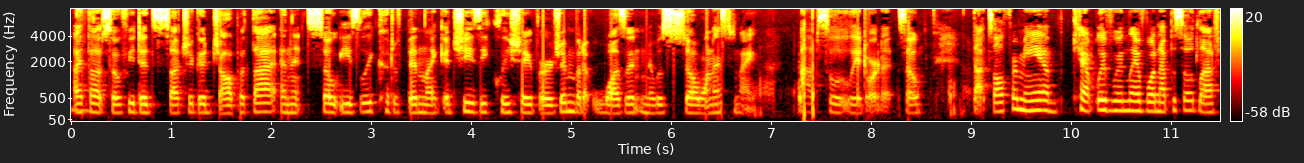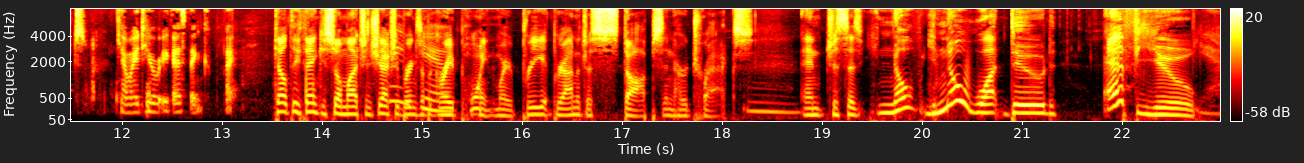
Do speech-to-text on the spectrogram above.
I thought Sophie did such a good job with that. And it so easily could have been like a cheesy cliche version, but it wasn't. And it was so honest. And I absolutely adored it. So that's all for me. I can't believe we only have one episode left. Can't wait to hear what you guys think. Bye. Kelty, thank you so much. And she actually brings up a great point where Bri- Brianna just stops in her tracks Mm. and just says, "You know, you know what, dude? F you." Yeah.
